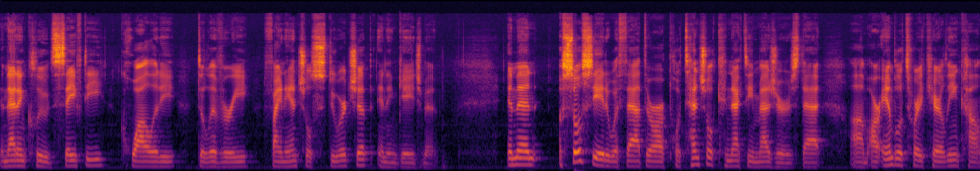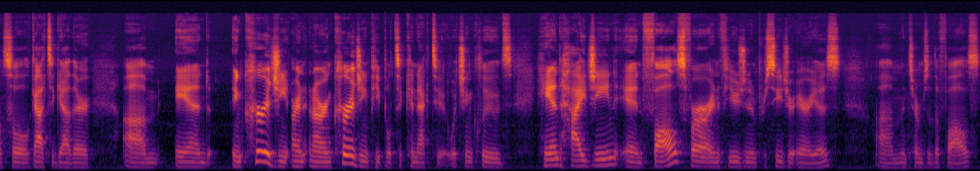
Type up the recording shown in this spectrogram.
And that includes safety quality delivery financial stewardship and engagement. And then associated with that, there are potential connecting measures that um, our ambulatory care lean council got together um, and encouraging and are encouraging people to connect to, which includes hand hygiene and falls for our infusion and procedure areas um, in terms of the falls.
